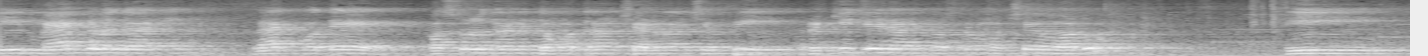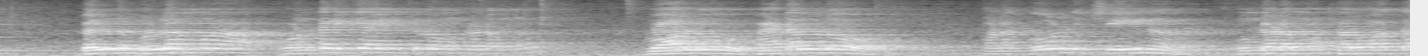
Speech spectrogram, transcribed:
ఈ మేకలు కానీ లేకపోతే పశువులు కానీ దొంగతనం చేయడం అని చెప్పి రెక్కీ చేయడానికి కోసం వచ్చేవాడు. ఈ బెల్ల బుల్లమ్మ ఒంటరిగా ఇంట్లో ఉండడము వాళ్ళు మెడల్లో మన గోల్డ్ చైన్ ఉండడము తర్వాత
